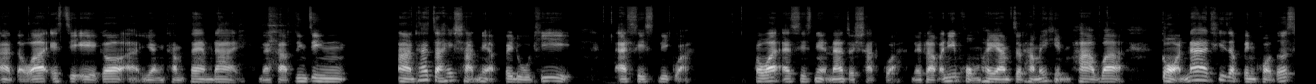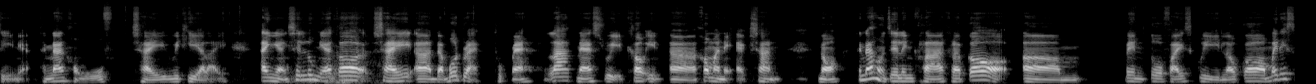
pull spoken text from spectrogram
อ่าแต่ว่า SGA ก็อ่ายังทำแต้มได้นะครับจริงๆอ่าถ้าจะให้ชัดเนี่ยไปดูที่ assist ดีกว่า เพราะว่า assist เนี่ยน่าจะชัดกว่านะครับอันนี้ผมพยายามจะทำให้เห็นภาพว่าก่อนหน้าที่จะเป็นควอเตอร์สี่เนี่ยทางด้านของ Wolf ใช้วิธีอะไรไออย่างเช่นลูกนี้ก็ใช้อ่าดับเบิลแดร็กถูกไหมลาก n a s r e d เข้าอินอ่าเข้ามาในแอคชั่นเนาะทางด้านของเจเลนคลาร์ครับก็อ่า เป็นตัวไฟสกรีนแล้วก็ไม่ได้ส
